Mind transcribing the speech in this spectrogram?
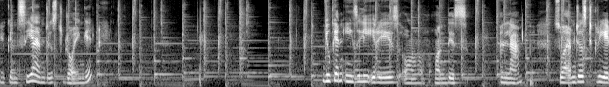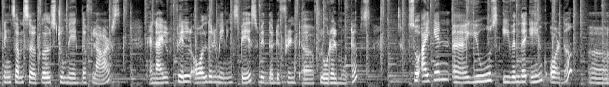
you can see I am just drawing it you can easily erase uh, on this lamp. So I'm just creating some circles to make the flowers. And I'll fill all the remaining space with the different uh, floral motifs. So I can uh, use even the ink or the uh,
